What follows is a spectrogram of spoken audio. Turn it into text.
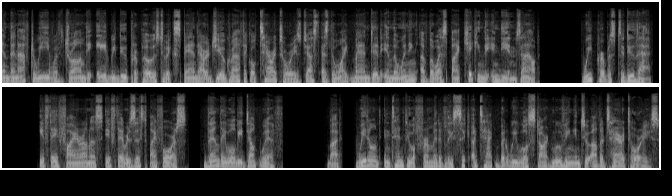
And then after we've withdrawn the aid we do propose to expand our geographical territories just as the white man did in the winning of the West by kicking the Indians out. We purpose to do that. If they fire on us if they resist by force, then they will be dealt with. But, we don't intend to affirmatively sick attack but we will start moving into other territories.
